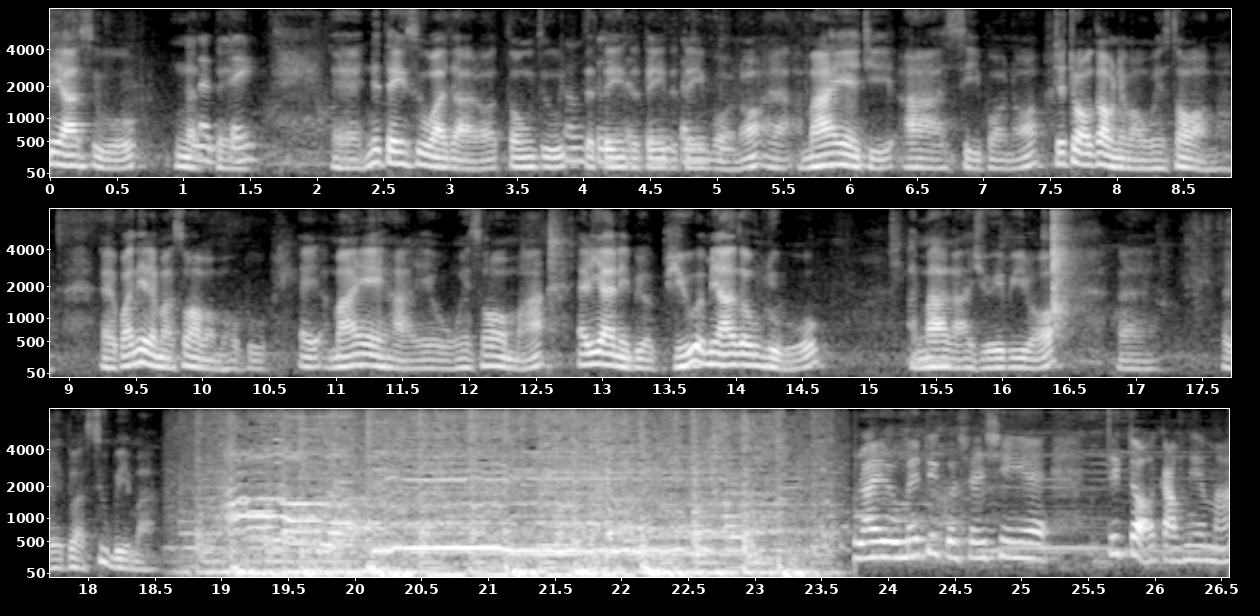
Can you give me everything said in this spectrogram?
တိယဆုကို2နှစ်သိသိန်းန်းအဲနှစ်သိန်းဆုကကြတော့3စုသုံးစုတသိန်းတတသိသိန်းန်းတသိန်းသုံးစုပေါ့နော်အဲ့ဒါအမရဲ့ဒီ RC ပေါ့နော် TikTok account ထဲမှာဝင်စော့ရမှာအဲပွိုင်းတယ်ထဲမှာစော့ရမှာမဟုတ်ဘူးအဲအမရဲ့ဟာတွေကိုဝင်စော့ရမှာအဲ့ဒီကနေပြီးတော့ view အများဆုံးလူကို အမကရွေးပြီးတော့အဲဒါလေသူကစုပေးမှာ All over me Riomatic Construction ရဲ့ TikTok account ထဲမှာ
